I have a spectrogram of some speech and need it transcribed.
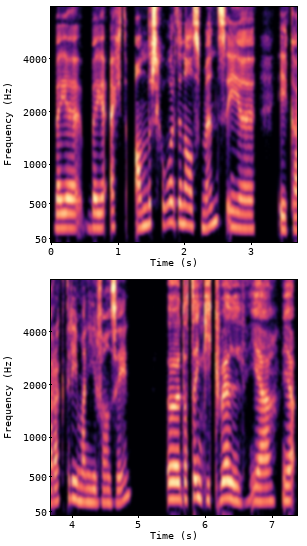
Ben je, ben je echt anders geworden als mens in je, in je karakter, in je manier van zijn? Uh, dat denk ik wel, ja. ja.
